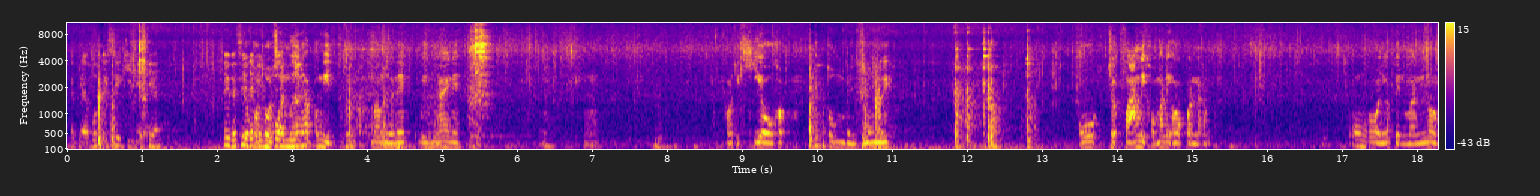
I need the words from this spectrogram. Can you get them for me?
แต่เดี๋ยวบ่เคยซื้อกินเลยเที่ยซื้อก็ซื้อเดี๋ยวแต่ขอเป็นโทษขวใช้ดมือนะครับเอามีดเบาเหนือเนี่ยวิ่งง่ายเนี่ยอืมเขาจะเคี่ยวครับ ต้มเป็นพวงเลยโอ้เจือกฟางนี่เขามาได้ออกก่อนนะครับ โอ้พอนี่ก็เป็นมันเนาะ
